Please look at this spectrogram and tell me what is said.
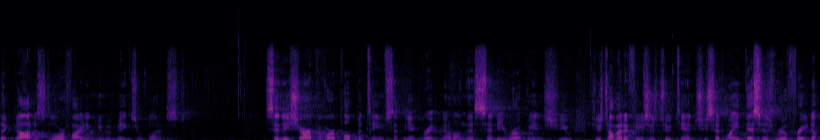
that God is glorified and human beings are blessed. Cindy Sharp of our pulpit team sent me a great note on this. Cindy wrote me, and she, she was talking about Ephesians 2.10. She said, Wayne, this is real freedom.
